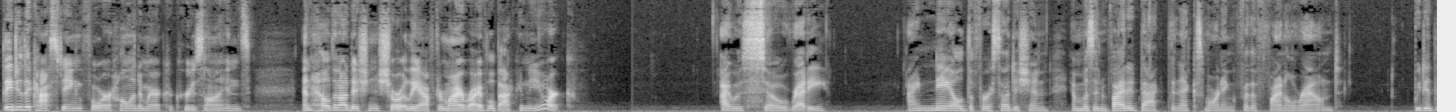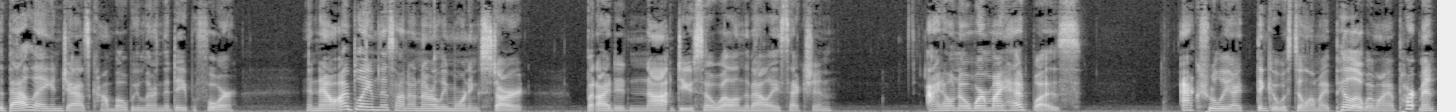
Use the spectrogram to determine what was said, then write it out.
They do the casting for Holland America Cruise Lines and held an audition shortly after my arrival back in New York. I was so ready. I nailed the first audition and was invited back the next morning for the final round. We did the ballet and jazz combo we learned the day before, and now I blame this on an early morning start, but I did not do so well in the ballet section. I don't know where my head was. Actually, I think it was still on my pillow in my apartment.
